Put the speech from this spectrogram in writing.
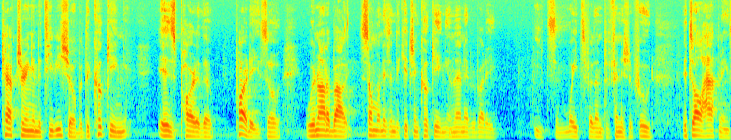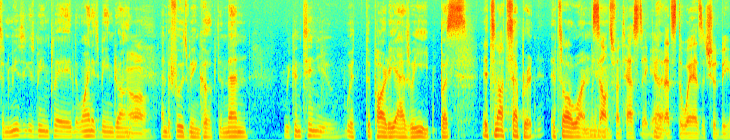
capturing in the TV show, but the cooking is part of the party. So we're not about someone is in the kitchen cooking and then everybody eats and waits for them to finish the food. It's all happening. So the music is being played, the wine is being drunk, Oh. and the food's being cooked, and then we continue with the party as we eat. But it's not separate. It's all one. you know. Sounds fantastic. Yeah, Yeah. that's the way as it should be.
